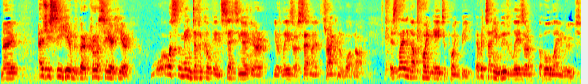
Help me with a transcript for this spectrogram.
Now, as you see here, we've got a crosshair here. What's the main difficulty in setting out your, your laser, setting out the tracking and whatnot? It's lining up point A to point B. Every time you move the laser, the whole line moves.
